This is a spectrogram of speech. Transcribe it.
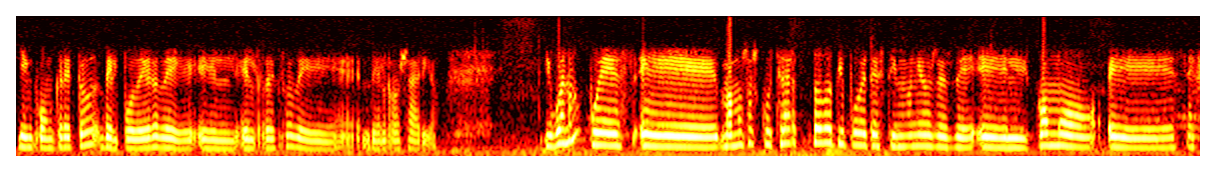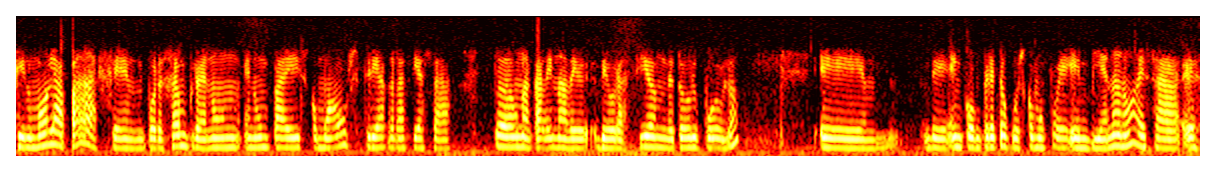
y en concreto del poder del de el rezo de, del rosario. Y bueno, pues eh, vamos a escuchar todo tipo de testimonios desde el cómo eh, se firmó la paz, en, por ejemplo, en un, en un país como Austria, gracias a toda una cadena de, oración de todo el pueblo. Eh, de, en concreto, pues cómo fue en Viena, ¿no? Esa es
